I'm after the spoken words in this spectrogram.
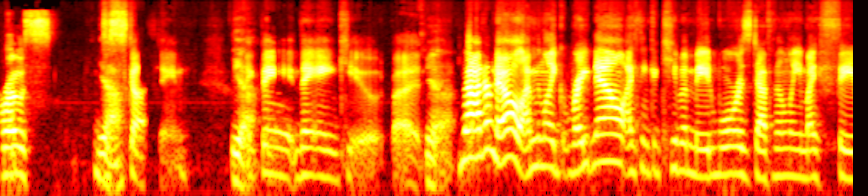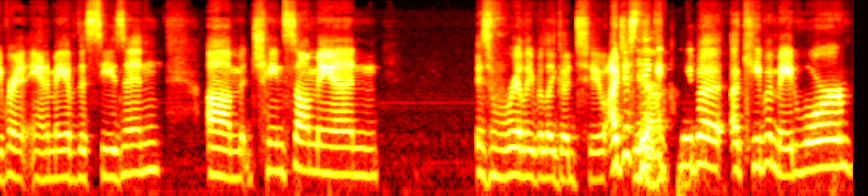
gross, Yeah, disgusting. Yeah, Like they they ain't cute, but yeah. yeah, I don't know. I mean, like right now, I think Akiba Maid War is definitely my favorite anime of the season. Um, Chainsaw Man is really really good too. I just think Yeah. Akiba Akiba Maid War.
